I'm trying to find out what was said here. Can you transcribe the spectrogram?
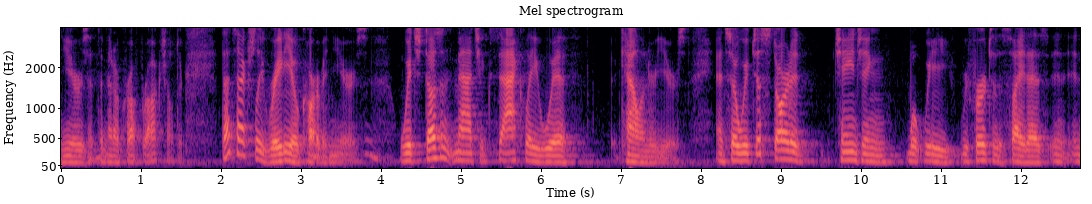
years at the Meadowcroft Rock Shelter. That's actually radiocarbon years, mm. which doesn't match exactly with calendar years. And so we've just started changing what we refer to the site as in, in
